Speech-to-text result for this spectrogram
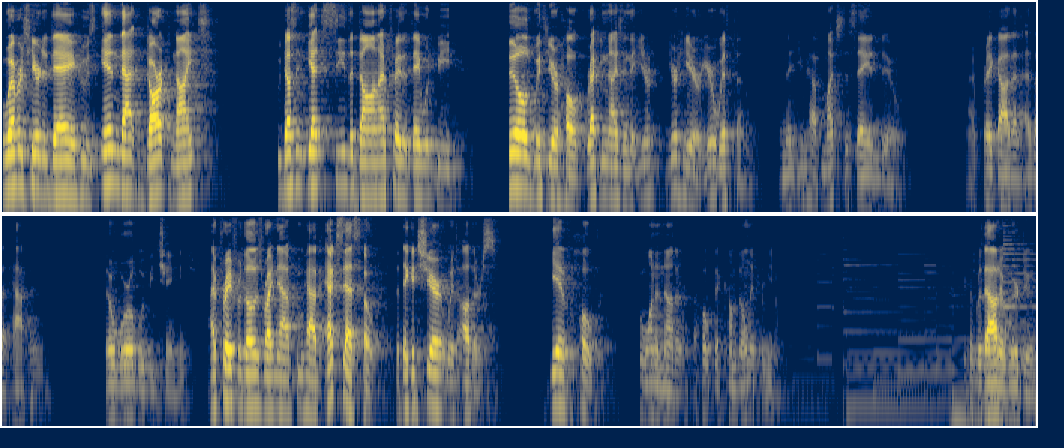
whoever's here today who's in that dark night, who doesn't yet see the dawn, I pray that they would be filled with your hope, recognizing that you're, you're here, you're with them, and that you have much to say and do. And I pray, God, that as that happens, their world would be changed. I pray for those right now who have excess hope that they could share it with others. Give hope to one another, the hope that comes only from you. Because without it, we're doomed.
